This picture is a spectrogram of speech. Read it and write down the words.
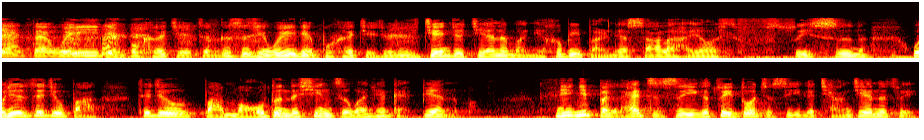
但但唯一一点不可解，整个事情唯一一点不可解就是你奸就奸了嘛，你何必把人家杀了还要碎尸呢？我觉得这就把这就把矛盾的性质完全改变了嘛。你你本来只是一个最多只是一个强奸的罪，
